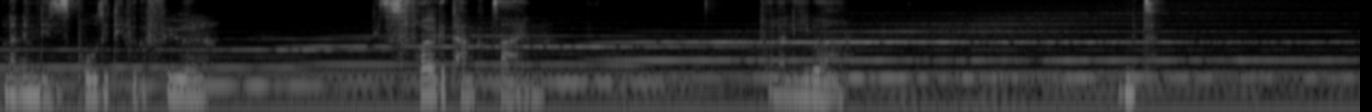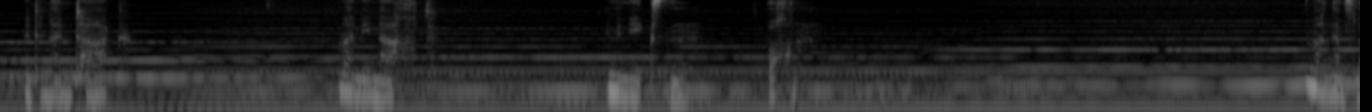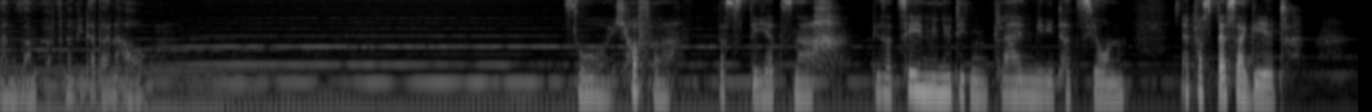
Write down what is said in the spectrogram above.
Und dann nimm dieses positive Gefühl dieses vollgetankt sein, voller Liebe mit, mit in deinen Tag oder in die Nacht, in die nächsten Wochen. Und dann ganz langsam öffne wieder deine Augen. So, ich hoffe, dass es dir jetzt nach dieser zehnminütigen kleinen Meditation etwas besser geht,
